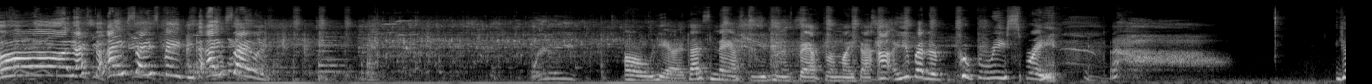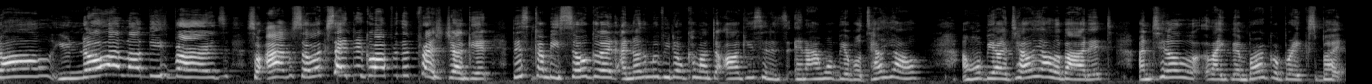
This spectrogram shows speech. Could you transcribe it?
Oh, that's the Ice Ice Baby, the Ice Island. Really? Oh, yeah, that's nasty using this bathroom like that. Uh, you better poopery spray. Y'all, you know I love birds, so I'm so excited to go out for the press junket. This is gonna be so good. I know the movie don't come out to August, and, and I won't be able to tell y'all. I won't be able to tell y'all about it until like the embargo breaks, but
